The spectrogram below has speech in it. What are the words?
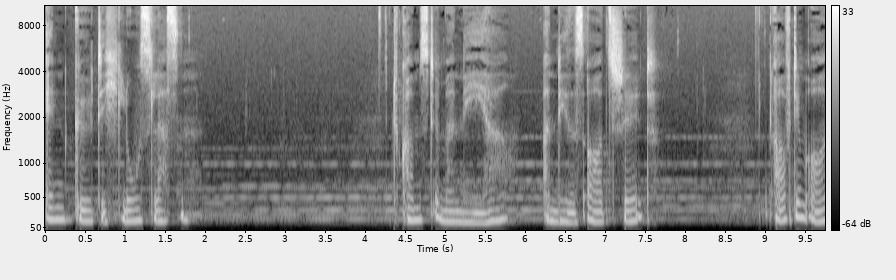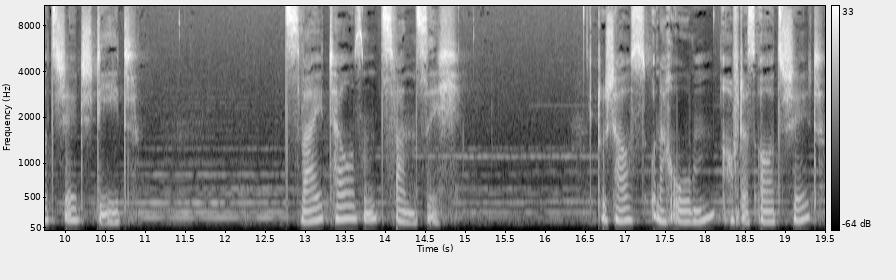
endgültig loslassen. Du kommst immer näher an dieses Ortsschild. Auf dem Ortsschild steht 2020. Du schaust nach oben auf das Ortsschild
